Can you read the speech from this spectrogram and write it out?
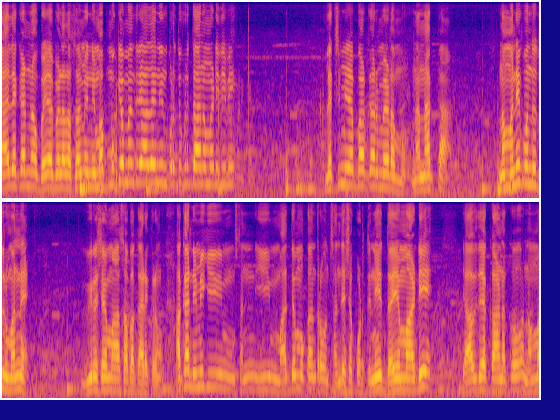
ಯಾವುದೇ ಕಾರಣ ನಾವು ಭಯ ಬೀಳಲ್ಲ. ಸ್ವಾಮಿ, ನಿಮ್ಮ ಮುಖ್ಯಮಂತ್ರಿ ಆದಾಗ ನೀನು ಪ್ರತಿಕೃತಿ ದಾನ ಮಾಡಿದ್ದೀವಿ. ಲಕ್ಷ್ಮೀ ಹೆಬ್ಬಾಳ್ಕರ್ ಮೇಡಮ್, ನನ್ನ ಅಕ್ಕ, ನಮ್ಮ ಮನೆಗೆ ಬಂದಿದ್ರು ಮೊನ್ನೆ. ವೀರಶೈವ ಮಹಾಸಭಾ ಕಾರ್ಯಕ್ರಮ. ಅಕ್ಕ, ನಿಮಗೆ ಈ ಸನ್, ಈ ಮಾಧ್ಯಮ ಮುಖಾಂತರ ಒಂದು ಸಂದೇಶ ಕೊಡ್ತೀನಿ. ದಯಮಾಡಿ ಯಾವುದೇ ಕಾರಣಕ್ಕೂ ನಮ್ಮ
